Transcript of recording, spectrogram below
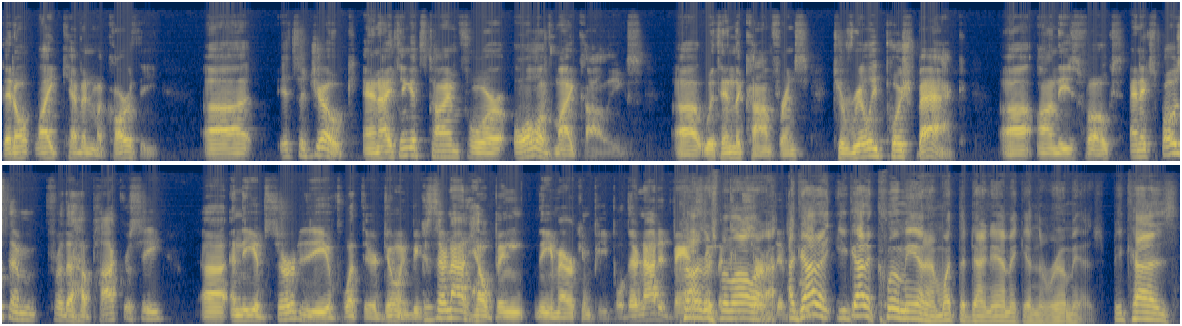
they don't like Kevin McCarthy, uh, it's a joke. And I think it's time for all of my colleagues uh, within the conference to really push back uh, on these folks and expose them for the hypocrisy uh, and the absurdity of what they're doing because they're not helping the American people. They're not advancing. Congressman Lawler, I gotta you gotta clue me in on what the dynamic in the room is because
